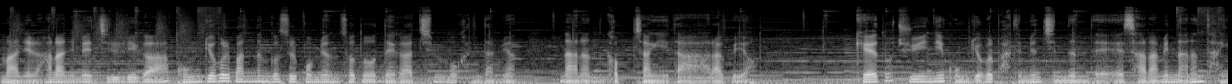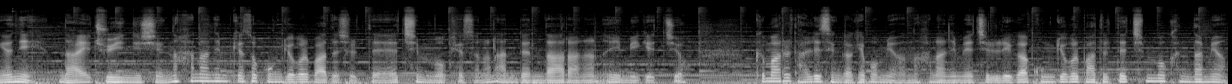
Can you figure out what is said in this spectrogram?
만일 하나님의 진리가 공격을 받는 것을 보면서도 내가 침묵한다면 나는 겁장이다. 라고요. 개도 주인이 공격을 받으면 짖는데 사람인 나는 당연히 나의 주인이신 하나님께서 공격을 받으실 때 침묵해서는 안 된다라는 의미겠지요. 그 말을 달리 생각해 보면 하나님의 진리가 공격을 받을 때 침묵한다면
